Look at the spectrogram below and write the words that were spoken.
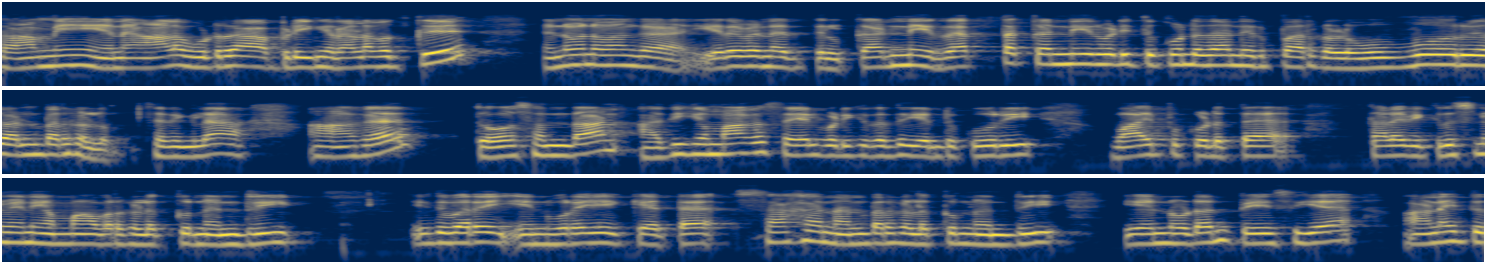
சாமி என்னை ஆளை விடுறா அப்படிங்கிற அளவுக்கு என்ன பண்ணுவாங்க? இறைவனத்தில் கண்ணீர் ரத்த கண்ணீர் வடித்து கொண்டு தான் இருப்பார்கள் ஒவ்வொரு அன்பர்களும். சரிங்களா? ஆக தோஷம்தான் அதிகமாக செயல்படுகிறது என்று கூறி வாய்ப்பு கொடுத்த தலைவி கிருஷ்ணவேணி அம்மா அவர்களுக்கு நன்றி. இதுவரை என் உரையை கேட்ட சக நண்பர்களுக்கும் நன்றி. என்னுடன் பேசிய அனைத்து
